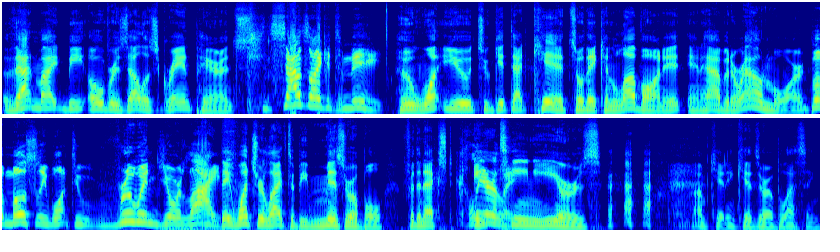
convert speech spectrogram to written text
that might be overzealous grandparents It sounds like it to me, who want you to get that kid so they can love on it and have it around more. but mostly want to ruin your life. They want your life to be miserable for the next Clearly. 18 years. I'm kidding. Kids are a blessing.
